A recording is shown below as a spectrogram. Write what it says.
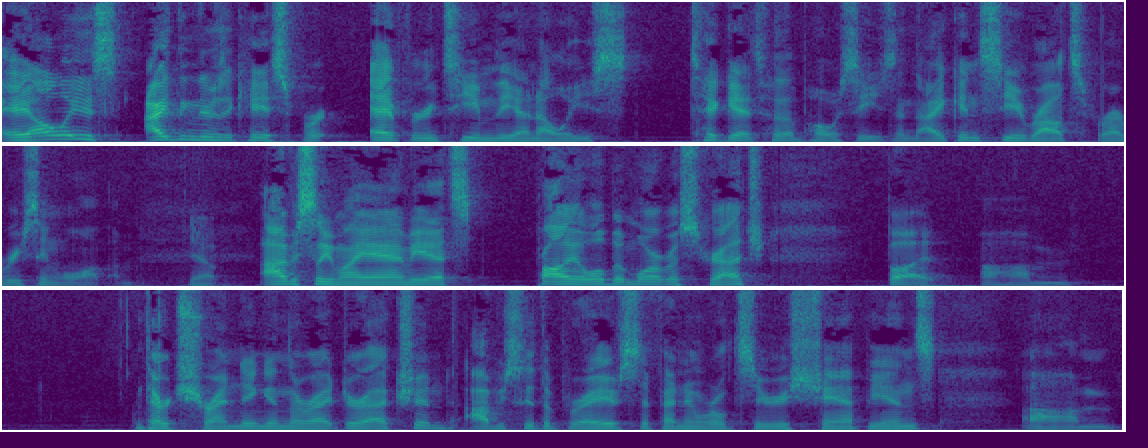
AL East. I think there's a case for every team the NL East to get to the postseason. I can see routes for every single one of them. Yep. Obviously, Miami, that's probably a little bit more of a stretch, but um, they're trending in the right direction. Obviously, the Braves, defending World Series champions. Um,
